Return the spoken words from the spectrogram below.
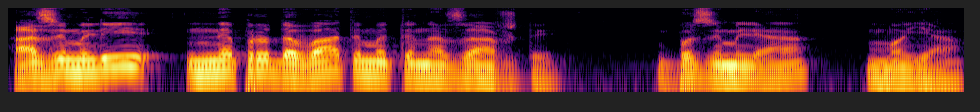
А землі не продаватимете назавжди, бо земля моя.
